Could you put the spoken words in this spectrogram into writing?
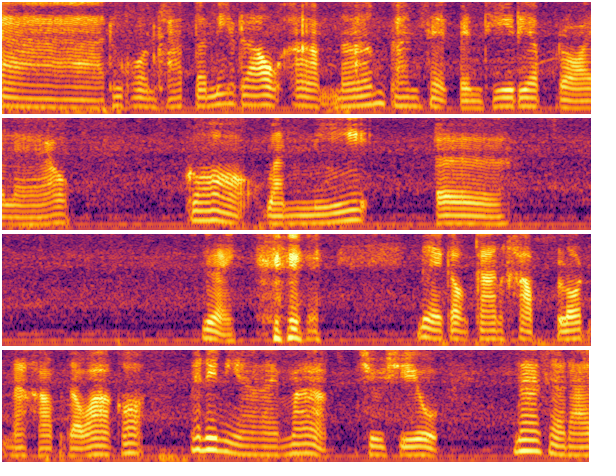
ดาทุกคนครับ ตอนนี้เราอาบน้ำกันเสร็จเป็นที่เรียบร้อยแล้ว ก็วันนี้ เออเหนื่อย เหนื่อยกับการขับรถนะครับ แต่ว่าก็ไม่ได้มีอะไรมาก ชิวๆ น่าเสียดาย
